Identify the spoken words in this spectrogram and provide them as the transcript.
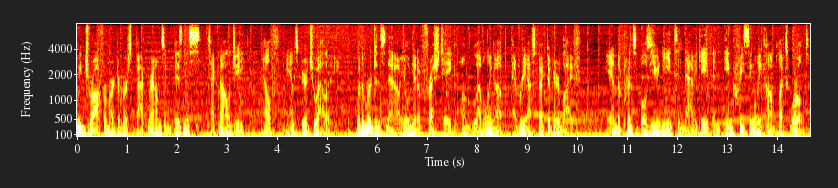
we draw from our diverse backgrounds in business, technology, health, and spirituality. With Emergence Now, you'll get a fresh take on leveling up every aspect of your life and the principles you need to navigate an increasingly complex world.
